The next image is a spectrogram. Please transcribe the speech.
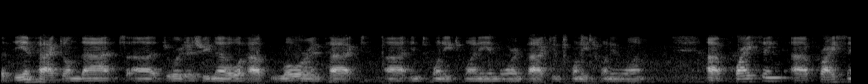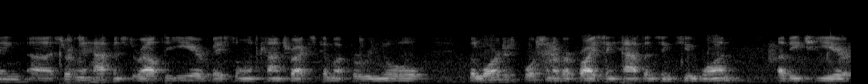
But the impact on that, uh, George, as you know, will have lower impact uh, in 2020 and more impact in 2021. Uh, pricing pricing certainly happens throughout the year based on when contracts come up for renewal. The largest portion of our pricing happens in Q1 of each year,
